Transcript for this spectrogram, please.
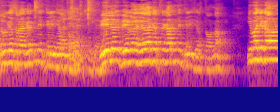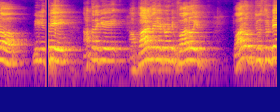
జోగేశ్వరరావు గారికి నేను తెలియజేస్తాను. వేలు వేగుల లీలాకృష్ణ గారికి నేను తెలియజేస్తా ఉన్నాను. ఈ మధ్య కాలంలో వీరి అతనికి అపారమైనటువంటి ఫాలో ఫాలో అప్ చూస్తుంటే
